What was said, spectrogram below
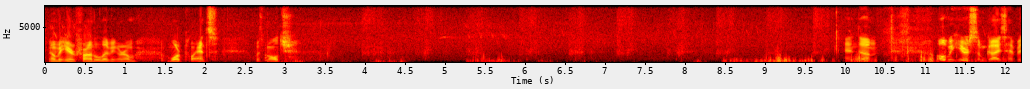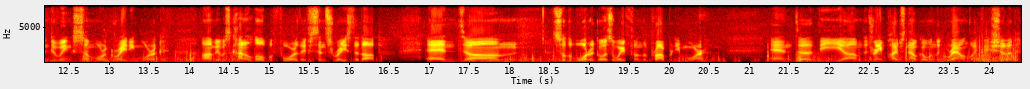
And over here in front of the living room, more plants with mulch. And um, over here, some guys have been doing some more grading work. Um, it was kind of low before. They've since raised it up. And um, so the water goes away from the property more. And uh, the, um, the drain pipes now go in the ground like they should.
